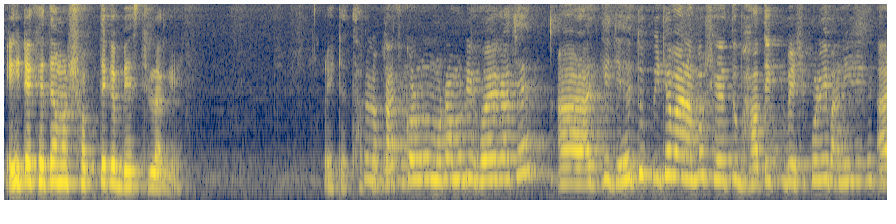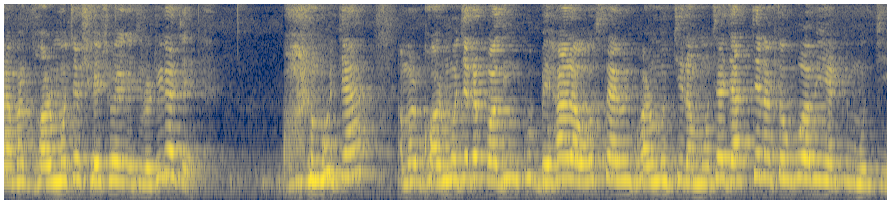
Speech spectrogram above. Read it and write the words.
এইটা খেতে আমার সব থেকে বেস্ট লাগে এটা থাকল কাজকর্ম মোটামুটি হয়ে গেছে আর আজকে যেহেতু পিঠে বানাবো সেহেতু ভাত একটু বেশি করেই বানিয়ে রেখেছি আর আমার ঘর মোচা শেষ হয়ে গেছিল ঠিক আছে? ঘর মোচা আমার ঘর মোচাটা কদিন খুব বেহাল অবস্থায় আমি ঘর মুছছিলাম মোচা যাচ্ছে না তবুও আমি আর কি মুছছি।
